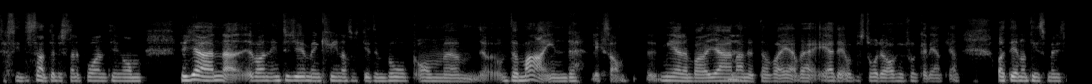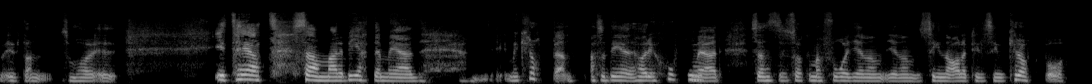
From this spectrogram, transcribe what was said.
det är så intressant, jag lyssnade på någonting om hur hjärna, det var en intervju med en kvinna som skrivit en bok om um, the mind, liksom. mer än bara hjärnan utan vad är, vad är det och består det av, hur funkar det egentligen? Och att det är någonting som är liksom utan, som har eh, i tät samarbete med, med kroppen. Alltså det hör ihop Mm. med sen saker man får genom, genom signaler till sin kropp och,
